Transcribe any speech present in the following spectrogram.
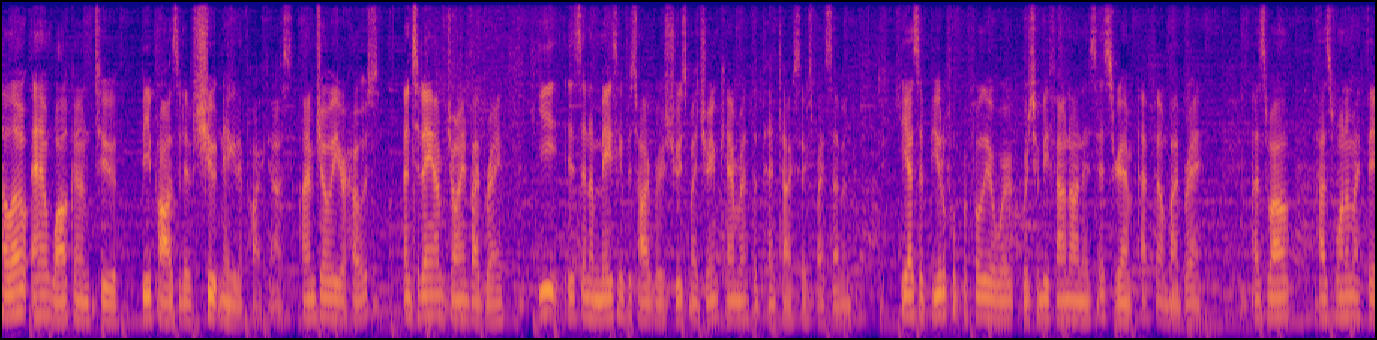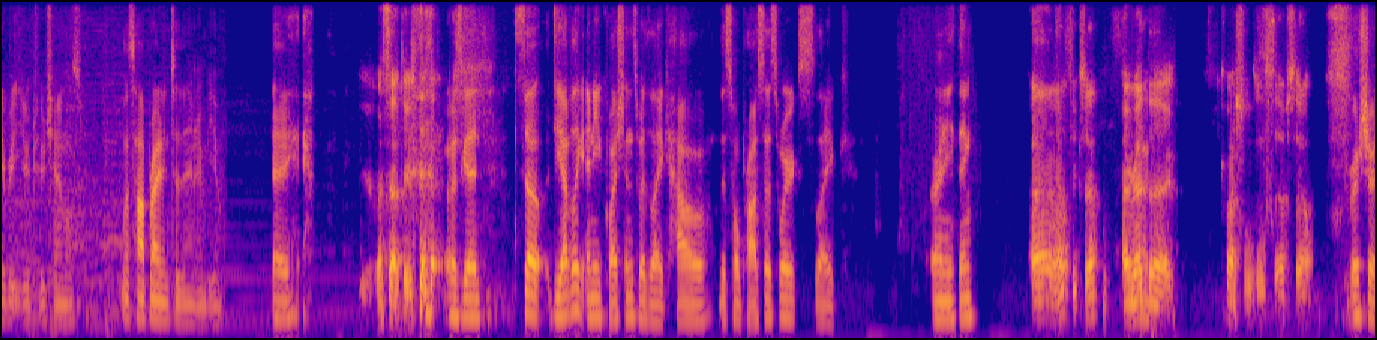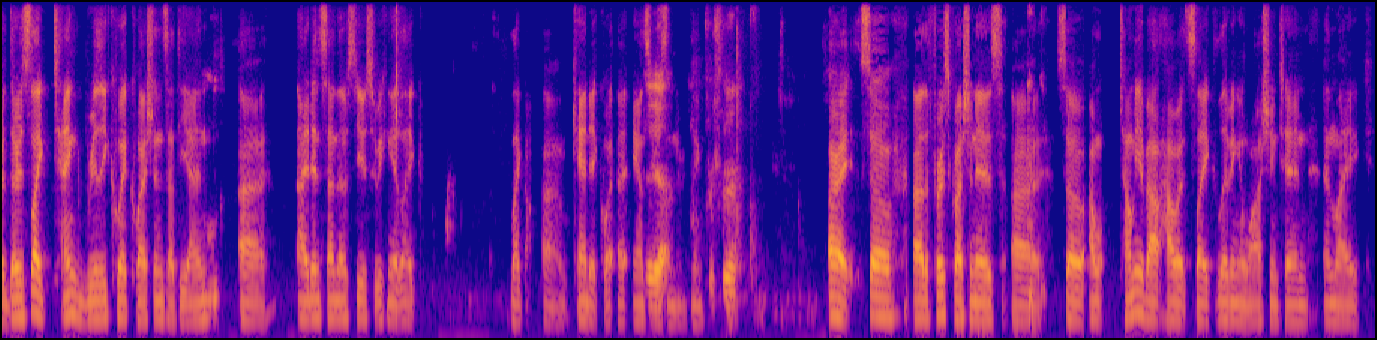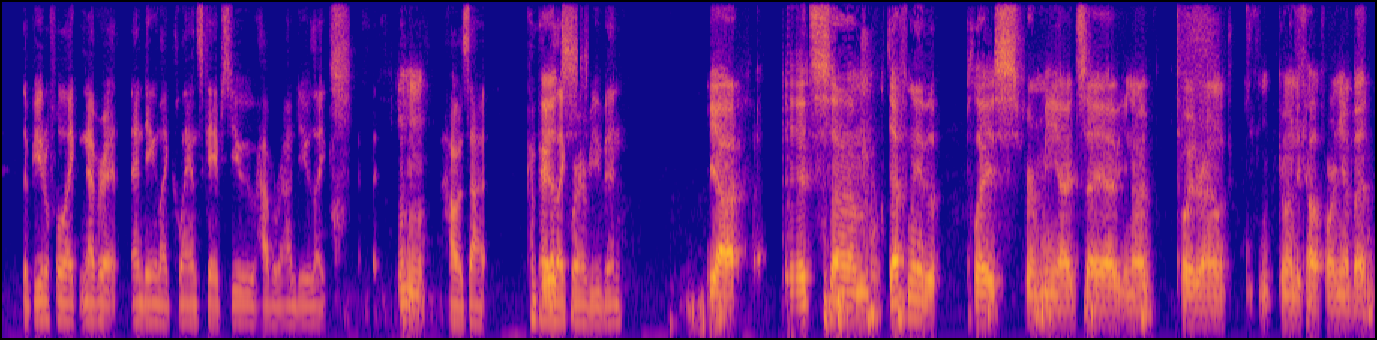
Hello and welcome to Be Positive, Shoot Negative podcast. I'm Joey, your host, and today I'm joined by Bray. He is an amazing photographer who shoots my dream camera, the Pentax 6x7. He has a beautiful portfolio work which can be found on his Instagram at Film by Bray, as well as one of my favorite YouTube channels. Let's hop right into the interview. Hey, What's up, dude? it was good. So, do you have like any questions with like how this whole process works, like, or anything? um, I don't think so. I read the questions and stuff, so For sure. There's like 10 really quick questions at the end. Mhm. Uh, I didn't send those to you so we can get like, like, um, candid que- uh, answers Yeah. and everything. for sure. All right. So, uh, the first question is, uh, so I w- tell me about how it's like living in Washington and like the beautiful, like never ending like landscapes you have around you. Like, hmm how is that compared to like It's- wherever you've been? Yeah, it's um, definitely the place for me. I'd say. I, you know, I've toyed around with going to California, but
